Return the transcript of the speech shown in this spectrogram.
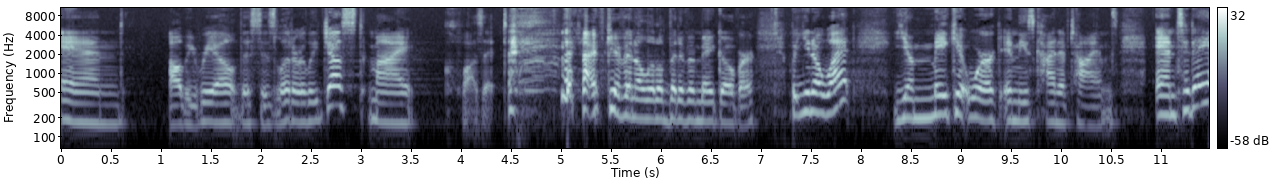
And I'll be real, this is literally just my closet that I've given a little bit of a makeover. But you know what? You make it work in these kind of times. And today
